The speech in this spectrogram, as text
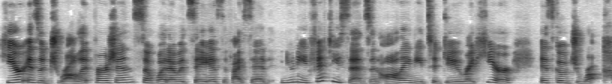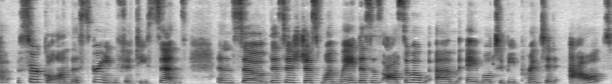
Here is a Draw It version. So what I would say is if I said you need 50 cents and all they need to do right here is go draw, circle on the screen 50 cents. And so this is just one way. This is also um, able to be printed out.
